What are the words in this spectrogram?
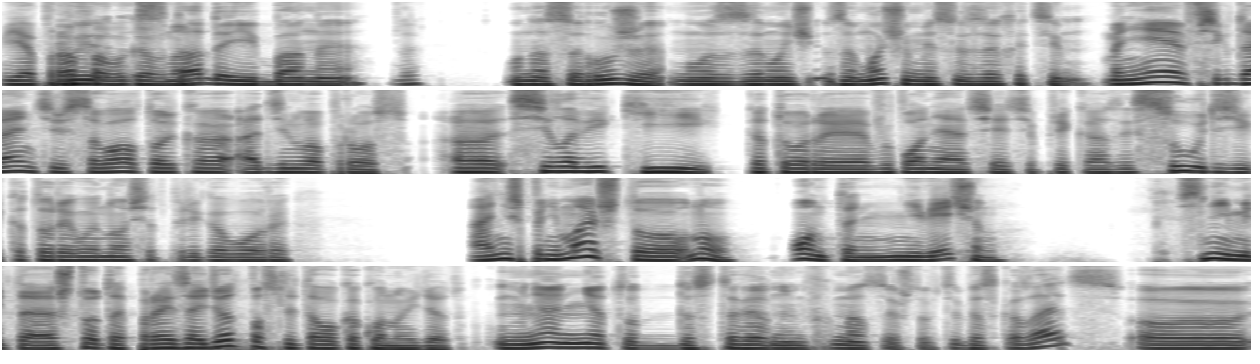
Я прав, а вы говно. стадо ебаное. Да. У нас оружие, мы вас замоч- замочим, если захотим. Мне всегда интересовал только один вопрос. Э, Силовики, которые выполняют все эти приказы, судьи, которые выносят приговоры, они же понимают, что, ну, он-то не вечен. С ними-то что-то произойдет после того, как он уйдет. У меня нету достоверной информации, чтобы тебе сказать. Э,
